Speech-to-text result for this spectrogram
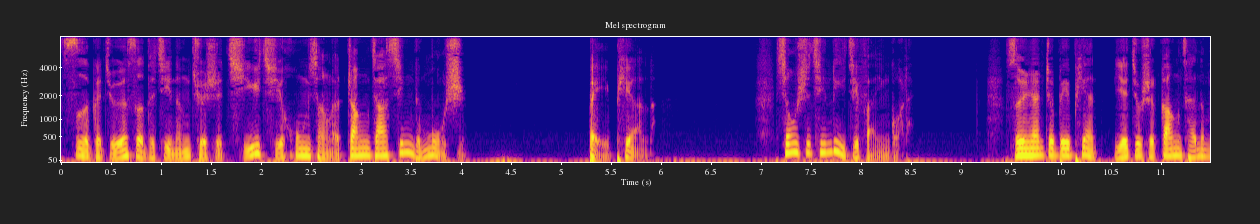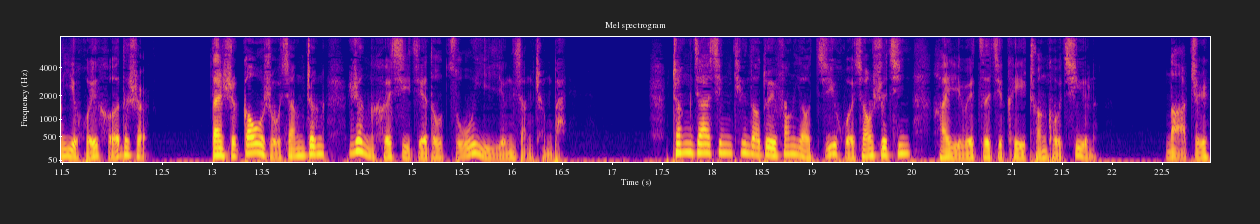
四个角色的技能却是齐齐轰向了张家兴的墓室。被骗了，肖时钦立即反应过来。虽然这被骗也就是刚才那么一回合的事儿，但是高手相争，任何细节都足以影响成败。张家兴听到对方要集火肖时钦，还以为自己可以喘口气了。哪知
